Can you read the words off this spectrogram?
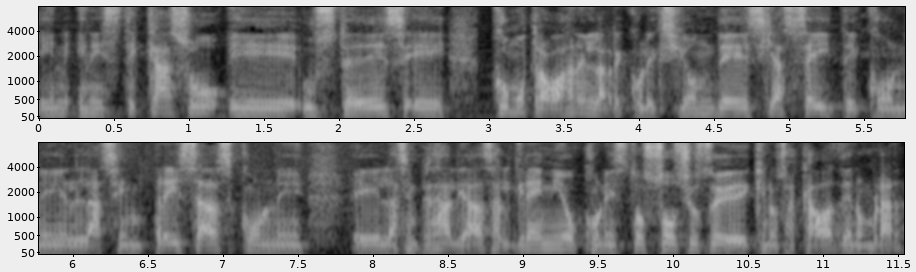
En, en este caso, eh, ustedes, eh, ¿cómo trabajan en la recolección de ese aceite con las empresas, con las empresas aliadas al gremio, con estos socios que nos acabas de nombrar?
